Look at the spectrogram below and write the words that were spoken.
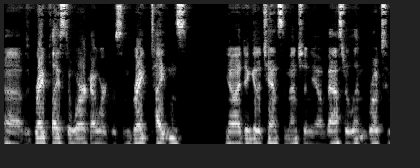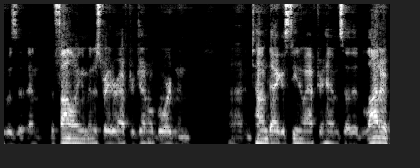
Uh, it was a great place to work. I worked with some great titans. You know, I didn't get a chance to mention, you know, Ambassador Linton Brooks, who was a, the following administrator after General Gordon and, uh, and Tom D'Agostino after him. So there's a lot of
